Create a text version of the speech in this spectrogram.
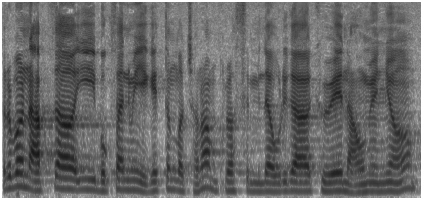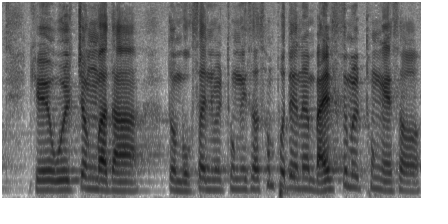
여러분 앞서 이 목사님이 얘기했던 것처럼 그렇습니다. 우리가 교회에 나오면요. 교회 올 적마다 또 목사님을 통해서 선포되는 말씀을 통해서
